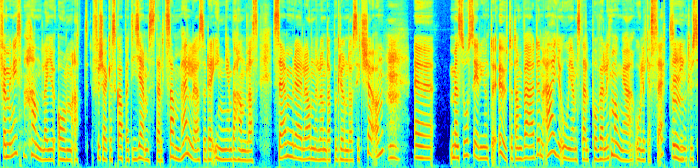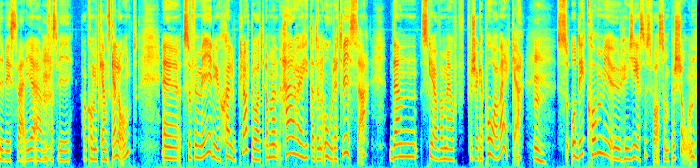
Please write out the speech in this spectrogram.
feminism handlar ju om att försöka skapa ett jämställt samhälle, alltså där ingen behandlas sämre eller annorlunda på grund av sitt kön. Eh, men så ser det ju inte ut, utan världen är ju ojämställd på väldigt många olika sätt, inklusive i Sverige, även fast vi har kommit ganska långt. Eh, så för mig är det ju självklart då att ja, men här har jag hittat en orättvisa. Den ska jag vara med och försöka påverka. Så, och det kommer ju ur hur Jesus var som person,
